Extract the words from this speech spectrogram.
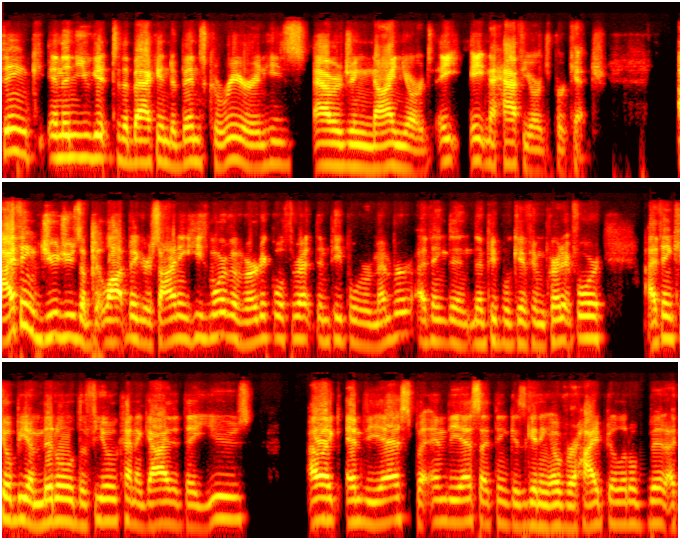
think, and then you get to the back end of Ben's career, and he's averaging nine yards, eight, eight and a half yards per catch. I think Juju's a lot bigger signing. He's more of a vertical threat than people remember. I think than, than people give him credit for. I think he'll be a middle of the field kind of guy that they use. I like MVS, but MVS I think is getting overhyped a little bit. I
